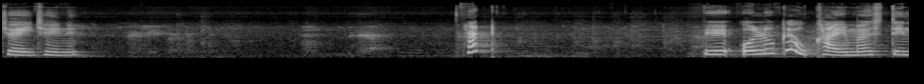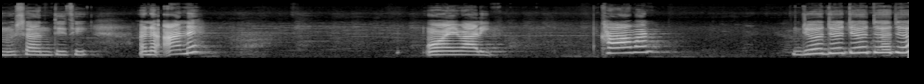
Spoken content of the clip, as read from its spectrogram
જઈ જઈને હટ. ઓલું કેવું ખાય મસ્તીનું શાંતિથી. અને આને ઓય વાળી. ખાવામાં જો જો જો જો જો.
